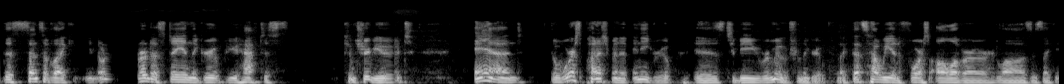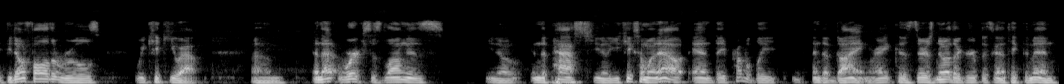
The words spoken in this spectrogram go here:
this sense of like, you know, in order to stay in the group, you have to s- contribute. And the worst punishment of any group is to be removed from the group. Like that's how we enforce all of our laws. Is like if you don't follow the rules, we kick you out. Um, and that works as long as you know in the past, you know, you kick someone out and they probably end up dying, right? Because there's no other group that's going to take them in.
